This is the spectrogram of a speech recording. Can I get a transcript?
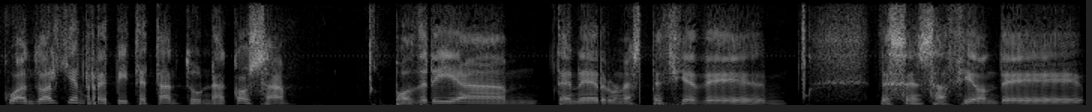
cuando alguien repite tanto una cosa, podría tener una especie de, de sensación de,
